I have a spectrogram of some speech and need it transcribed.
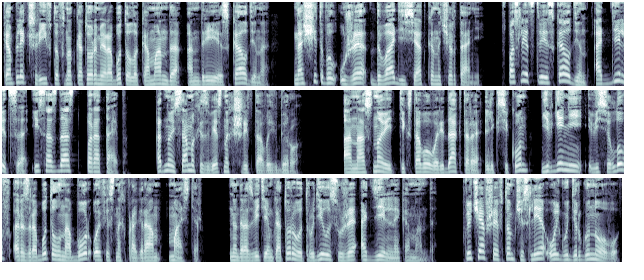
Комплект шрифтов, над которыми работала команда Андрея Скалдина – насчитывал уже два десятка начертаний. Впоследствии Скалдин отделится и создаст Paratype, одно из самых известных шрифтовых бюро. А на основе текстового редактора «Лексикон» Евгений Веселов разработал набор офисных программ «Мастер», над развитием которого трудилась уже отдельная команда, включавшая в том числе Ольгу Дергунову.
